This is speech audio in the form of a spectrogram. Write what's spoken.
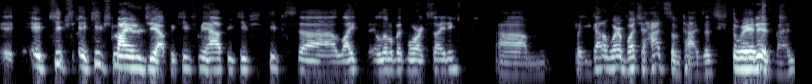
it, it keeps it keeps my energy up. It keeps me happy. Keeps keeps uh, life a little bit more exciting. Um, but you got to wear a bunch of hats sometimes. That's the way it is, man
